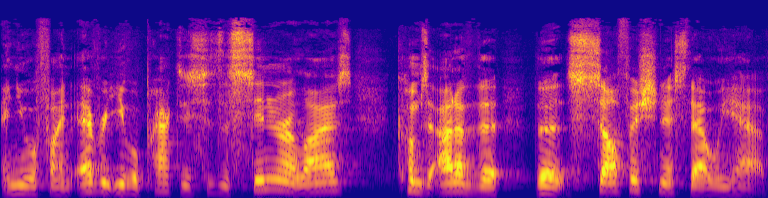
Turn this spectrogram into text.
and you will find every evil practice. He says the sin in our lives comes out of the, the selfishness that we have.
